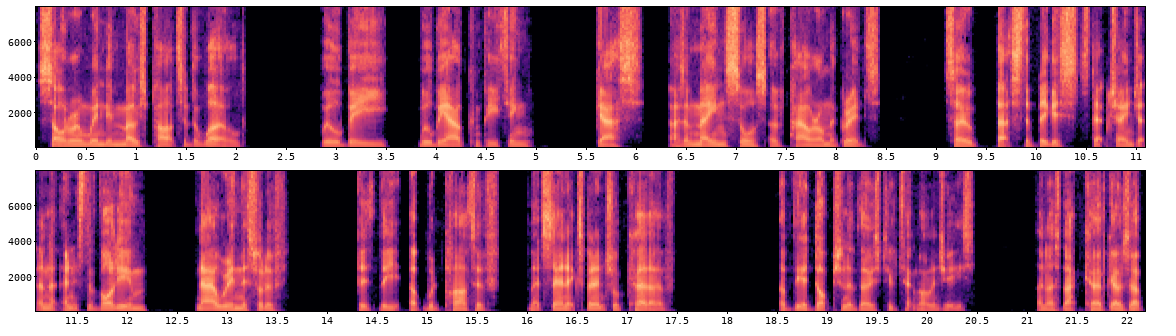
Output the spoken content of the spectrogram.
solar and wind in most parts of the world will be will be out competing gas as a main source of power on the grids. So that's the biggest step change. And, and it's the volume. Now we're in this sort of the, the upward part of, let's say, an exponential curve of the adoption of those two technologies. And as that curve goes up,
